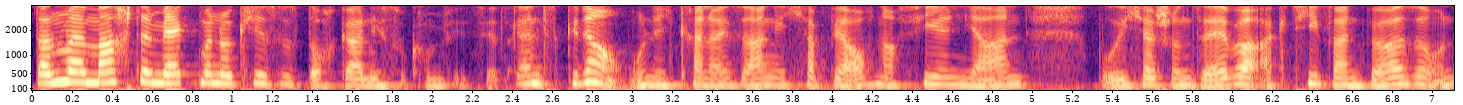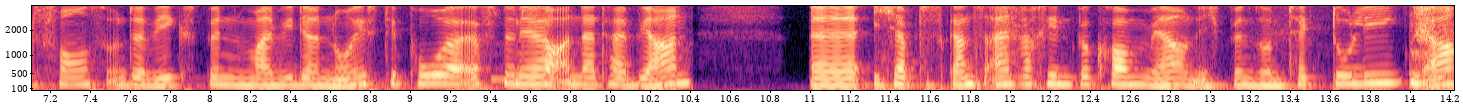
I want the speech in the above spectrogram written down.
dann mal macht, dann merkt man, okay, es ist doch gar nicht so kompliziert. Ganz genau. Und ich kann euch sagen, ich habe ja auch nach vielen Jahren, wo ich ja schon selber aktiv an Börse und Fonds unterwegs bin, mal wieder ein neues Depot eröffnet ja. vor anderthalb Jahren. Äh, ich habe das ganz einfach hinbekommen, ja, und ich bin so ein Tech-Dulli, ja.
